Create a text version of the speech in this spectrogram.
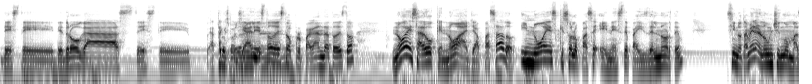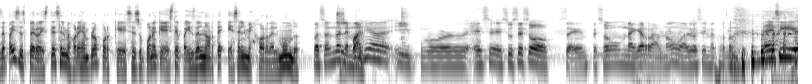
de este, de drogas, de este, ataques policiales, todo esto, propaganda, todo esto, no es algo que no haya pasado. Y no es que solo pase en este país del norte, sino también en un chingo más de países, pero este es el mejor ejemplo porque se supone que este país del norte es el mejor del mundo. Pasó en Se Alemania y por ese suceso se empezó una guerra, ¿no? O algo así, me acuerdo. Eh, sí, eh,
